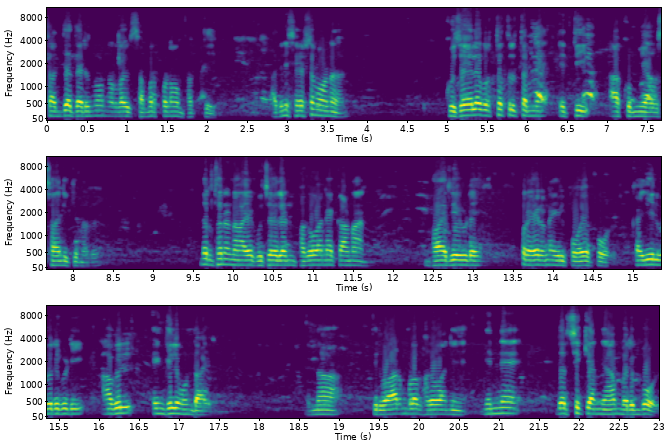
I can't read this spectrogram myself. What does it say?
സദ്യ തരുന്നു എന്നുള്ള ഒരു സമർപ്പണവും ഭക്തിയും അതിനുശേഷമാണ് കുചേല വൃത്തത്തിൽ തന്നെ എത്തി ആ കുമ്മി അവസാനിക്കുന്നത്. നിർധനനായ കുചേലൻ ഭഗവാനെ കാണാൻ ഭാര്യയുടെ പ്രേരണയിൽ പോയപ്പോൾ കയ്യിൽ ഒരു പിടി അവിൽ എങ്കിലും ഉണ്ടായിരുന്നു. എന്നാ തിരുവാറന്മുള ഭഗവാനെ നിന്നെ ദർശിക്കാൻ ഞാൻ വരുമ്പോൾ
